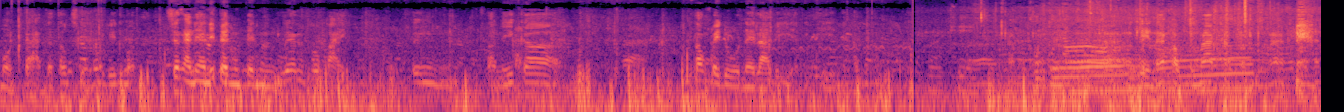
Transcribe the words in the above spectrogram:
หมดก็อาจจะต้องเสียชีวิตหมด ซึ่งอันนี้อันนี้เป็นเป็นเรื่องทั่วไป ซึ่งตอนนี้ก็ต้องไปดูในรายละเอียดอีกทีนะครับโอเคครับขอบคุณค่ะโอเคนะขอบคุณมากครับขอบคุณมาก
